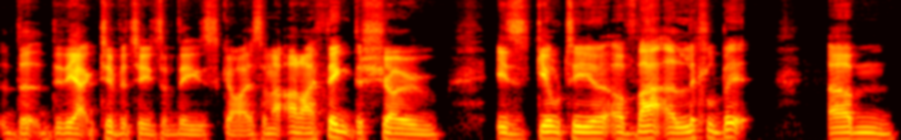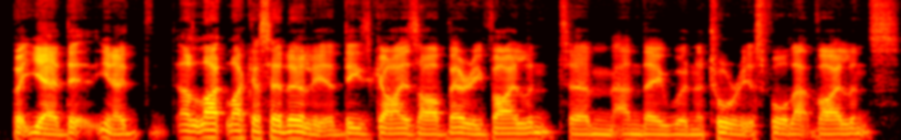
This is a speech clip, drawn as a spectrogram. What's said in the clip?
the the activities of these guys, and and I think the show is guilty of that a little bit. Um, but yeah, the, you know, uh, like like I said earlier, these guys are very violent, um, and they were notorious for that violence.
